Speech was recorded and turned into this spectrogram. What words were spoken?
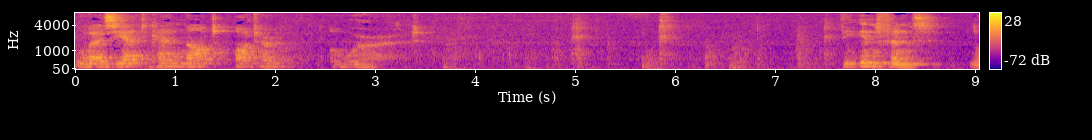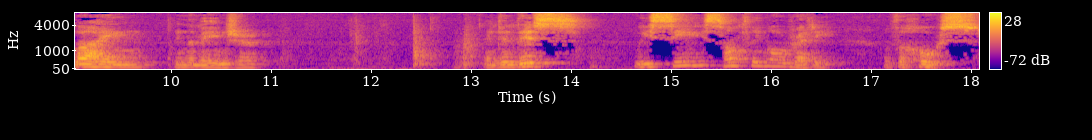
who as yet cannot utter a word. the infant lying in the manger. And in this, we see something already of the host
